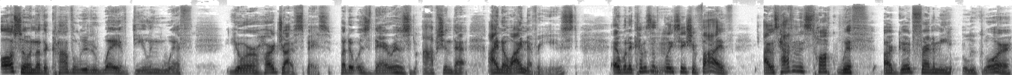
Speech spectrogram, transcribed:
also another convoluted way of dealing with your hard drive space, but it was there as an option that I know I never used. And when it comes to the PlayStation 5, I was having this talk with our good friend of me, Luke Lore,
